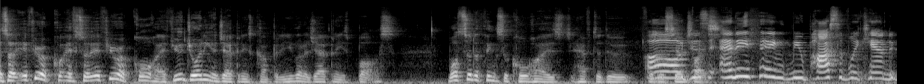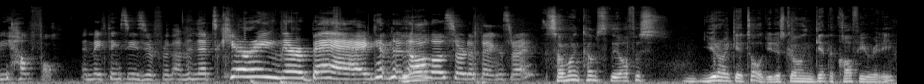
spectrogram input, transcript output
so if you're a if, so if you're a kohai, if you're joining a Japanese company, and you've got a Japanese boss. What sort of things do kohais have to do for Oh, just anything you possibly can to be helpful and make things easier for them. And that's carrying their bag and then Yeah. all those sort of things, right? someone comes to the office, you don't get told. You just go and get the coffee ready.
